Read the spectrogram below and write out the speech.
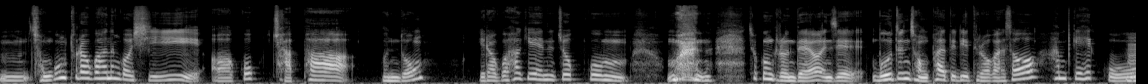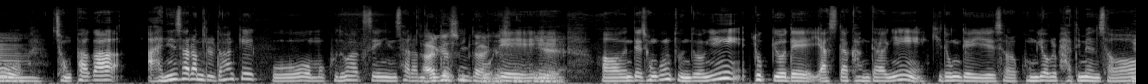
음 전공투라고 하는 것이 어, 꼭 좌파 운동 이라고 하기에는 조금 조금 그런데요. 이제 모든 정파들이 들어가서 함께 했고 음. 정파가 아닌 사람들도 함께 했고 뭐 고등학생인 사람들도 알겠습니다. 있고. 알겠습니다. 예, 예. 예. 어 근데 전공투 운동이 도쿄대 야스다 강당이 기동대에 의해서 공격을 받으면서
